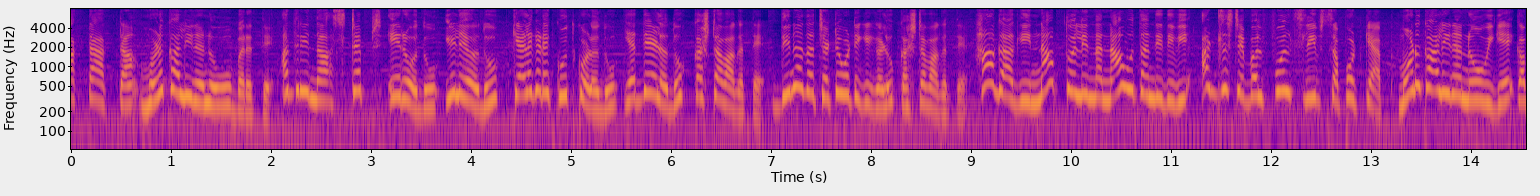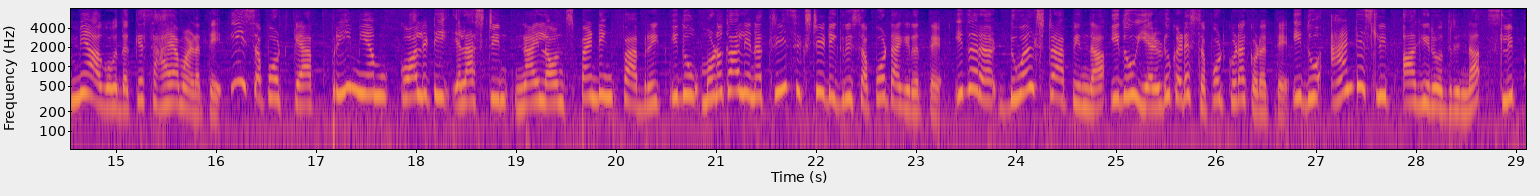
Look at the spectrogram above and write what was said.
ಆಗ್ತಾ ಆಗ್ತಾ ಮೊಣಕಾಲಿನ ನೋವು ಬರುತ್ತೆ. ಅದರಿಂದ ಸ್ಟೆಪ್ಸ್ ಏರೋದು, ಇಳಿಯೋದು, ಕೆಳಗಡೆ ಕೂತ್ಕೊಳ್ಳೋದು, ಎದ್ದೇಳೋದು ಕಷ್ಟವಾಗುತ್ತೆ. ದಿನದ ಚಟುವಟಿಕೆಗಳು ಕಷ್ಟವಾಗುತ್ತೆ. ಹಾಗಾಗಿ ನಾಪ್ತೋಲಿಂದ ನಾವು ತಂದಿದೀವಿ adjustable full sleeve support cap. ಮೊಣಕಾಲಿನ ನೋವಿಗೆ ಕಮ್ಮಿ ಆಗೋದಕ್ಕೆ ಸಹಾಯ ಮಾಡುತ್ತೆ. ಈ support cap premium quality elastin nylon spending fabric. ಇದು ಮೊಣಕಾಲಿನ ತ್ರೀ ಸಿಕ್ಸ್ಟಿ ಡಿಗ್ರಿ ಸಪೋರ್ಟ್ ಆಗಿರುತ್ತೆ. ಇದರ ಡುವೆಲ್ ಸ್ಟ್ರಾಪ್ ಇಂದ ಇದು ಎರಡು ಕಡೆ ಸಪೋರ್ಟ್ ಕೂಡ ಕೊಡುತ್ತೆ. ಇದು ಆಂಟಿ ಸ್ಲಿಪ್ ಆಗಿರೋದ್ರಿಂದ ಸ್ಲಿಪ್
